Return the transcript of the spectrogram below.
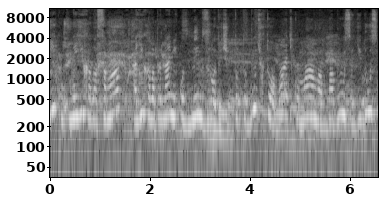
віку, не їхала сама, а їхала принаймні одним з родичів. Тобто будь-хто, батько, мама, бабуся, дідусь,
